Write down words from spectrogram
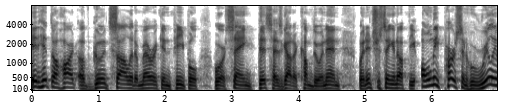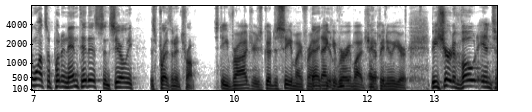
It hit the heart of good, solid American people who are saying this has got to come to an end. But interesting enough, the only person who really wants to put an end to this, sincerely, is President Trump. Steve Rogers, good to see you, my friend. Thank, Thank you. you. very much. Thank Happy you. New Year. Be sure to vote into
